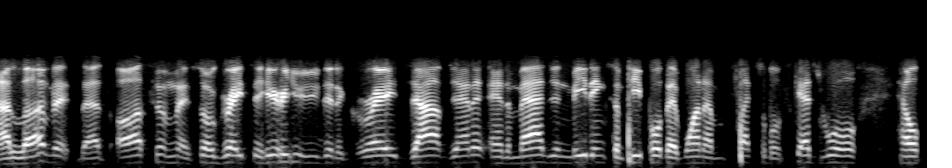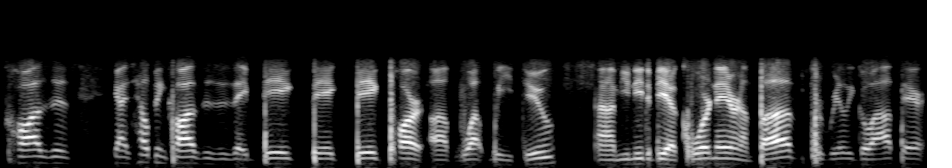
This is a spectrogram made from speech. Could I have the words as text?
I love it. That's awesome. It's so great to hear you. You did a great job, Janet. And imagine meeting some people that want a flexible schedule, help causes. Guys, helping causes is a big, big, big part of what we do. Um, you need to be a coordinator and above to really go out there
